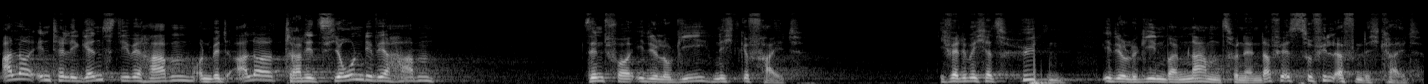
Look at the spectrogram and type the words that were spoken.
aller Intelligenz, die wir haben und mit aller Tradition, die wir haben, sind vor Ideologie nicht gefeit. Ich werde mich jetzt hüten, Ideologien beim Namen zu nennen. Dafür ist zu viel Öffentlichkeit.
